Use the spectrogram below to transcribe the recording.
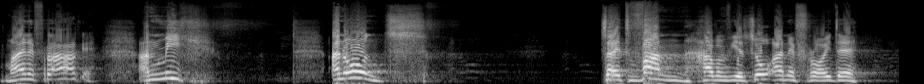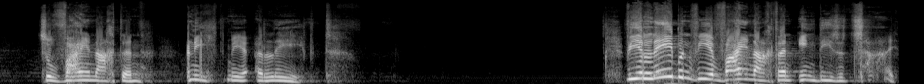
Meine Frage an mich, an uns, seit wann haben wir so eine Freude zu Weihnachten nicht mehr erlebt? Wie erleben wir Weihnachten in dieser Zeit?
